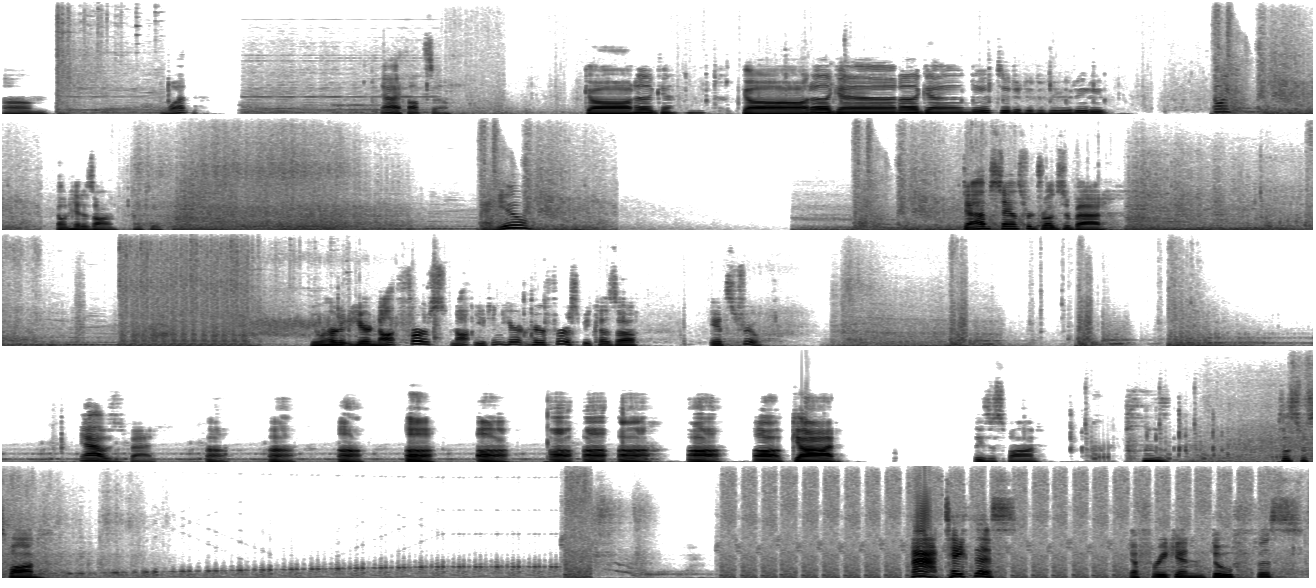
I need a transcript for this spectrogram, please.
Um, what? Yeah, I thought so. God again. God again, again. Do do do do do do do. Don't hit his arm. Thank you. And you. DAB stands for drugs are bad. You heard it here not first. Not you didn't hear it here first because uh it's true. It was bad. Uh, uh, uh, uh, uh, uh, uh, uh, uh, oh god. Please respond. Please respond. Ah, take this! You freaking doofus.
